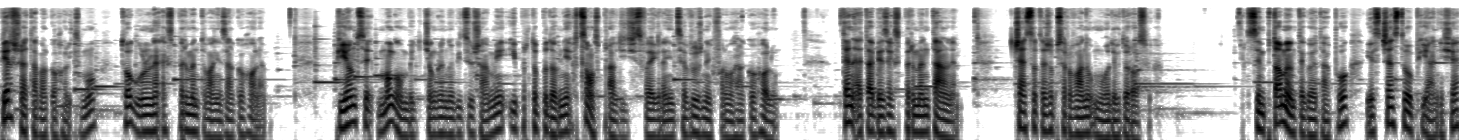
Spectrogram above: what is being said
Pierwszy etap alkoholizmu to ogólne eksperymentowanie z alkoholem. Pijący mogą być ciągle nowicjuszami i prawdopodobnie chcą sprawdzić swoje granice w różnych formach alkoholu. Ten etap jest eksperymentalny, często też obserwowany u młodych dorosłych. Symptomem tego etapu jest częste upijanie się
